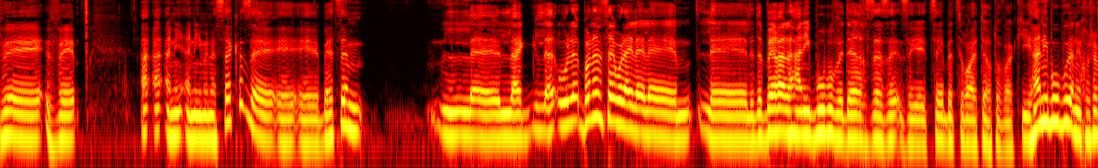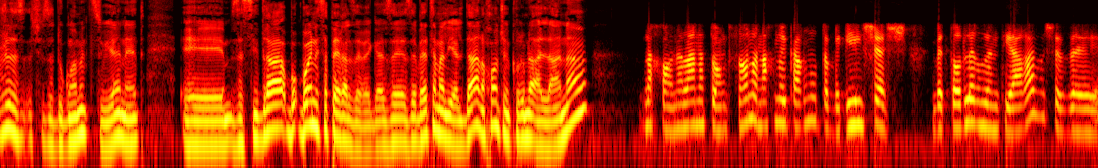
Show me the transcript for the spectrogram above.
ואני אני מנסה כזה אה, אה, בעצם, ל- ל- ל- בוא ננסה אולי ל- ל- ל- לדבר על האני בובו ודרך זה, זה זה יצא בצורה יותר טובה. כי האני בובו, אני חושב שזה, שזה דוגמה מצוינת. אה, זה סדרה, בוא- בואי נספר על זה רגע. זה, זה בעצם על ילדה, נכון? שקוראים לה אלנה. נכון, אלנה תומפסון, אנחנו הכרנו אותה בגיל 6 בטודלר זנטיארז, שזה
